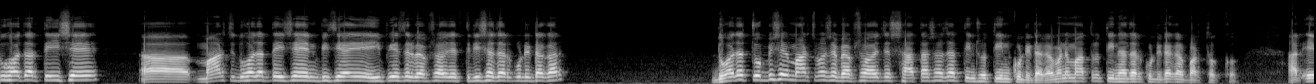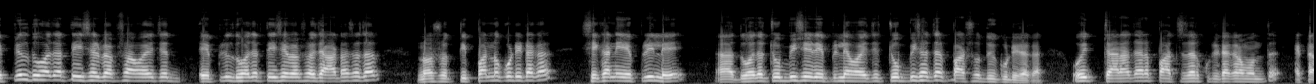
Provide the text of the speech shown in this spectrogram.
দু হাজার তেইশে মার্চ দু হাজার তেইশে এনপিসিআই ইপিএস এর ব্যবসা হয়েছে তিরিশ হাজার কোটি টাকার। দু হাজার চব্বিশের মার্চ মাসে ব্যবসা হয়েছে সাতাশ হাজার তিনশো তিন কোটি টাকার মানে মাত্র তিন হাজার কোটি টাকার পার্থক্য। আর এপ্রিল দু হাজার তেইশের ব্যবসা হয়েছে, এপ্রিল দু হাজার তেইশের ব্যবসা হয়েছে আঠাশ হাজার নশো তিপ্পান্ন কোটি টাকার। সেখানে এপ্রিলে দু হাজার চব্বিশের এপ্রিলে হয়েছে চব্বিশ হাজার পাঁচশো দুই কোটি টাকার। ওই চার হাজার, পাঁচ হাজার কোটি টাকার মধ্যে একটা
